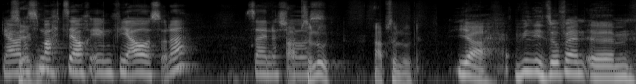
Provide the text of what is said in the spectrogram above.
Ja, aber Sehr das gut. macht's ja auch irgendwie aus, oder? Seine Shows. Absolut, absolut. Ja, insofern, ähm,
